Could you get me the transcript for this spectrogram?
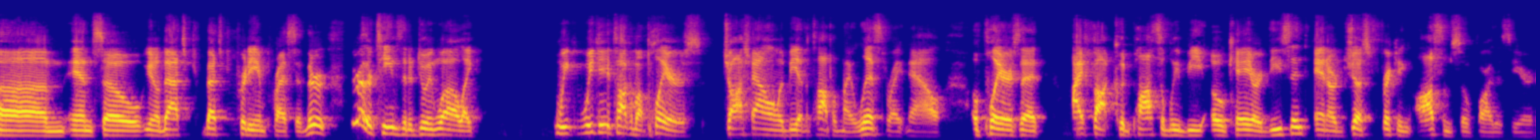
Um, and so you know that's that's pretty impressive. There there are other teams that are doing well. Like we we could talk about players. Josh Allen would be at the top of my list right now of players that I thought could possibly be okay or decent and are just freaking awesome so far this year.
